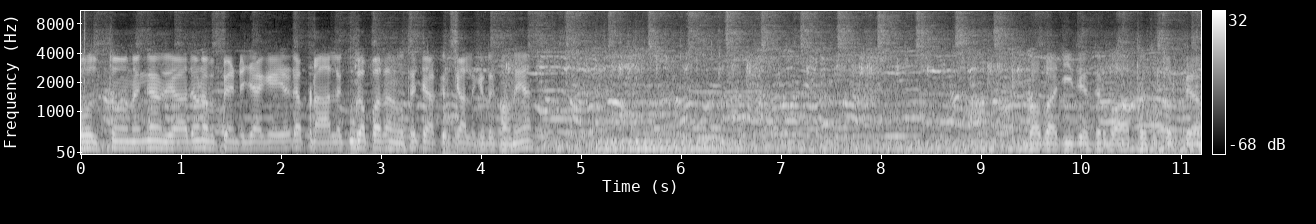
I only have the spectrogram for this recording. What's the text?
ਪੁਲ ਤੋਂ ਲੰਘਣ ਦੇ ਹੁਣ ਪਿੰਡ ਜਾ ਕੇ ਜਿਹੜਾ ਪੜਾਅ ਲੱਗੂਗਾ, ਆਪਾਂ ਤੁਹਾਨੂੰ ਉੱਥੇ ਜਾ ਕੇ ਚੱਲ ਕੇ ਦਿਖਾਉਂਦੇ ਆ ਬਾਬਾ ਜੀ ਦੇ ਦਰਬਾਰ ਤੋਂ ਤੁਰ ਪਿਆ।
